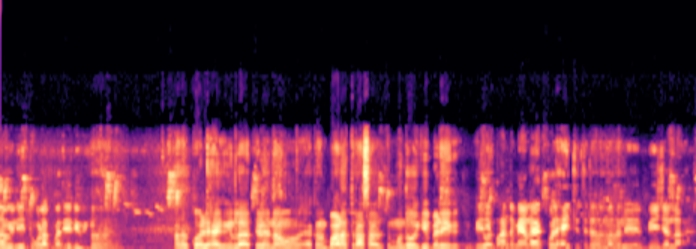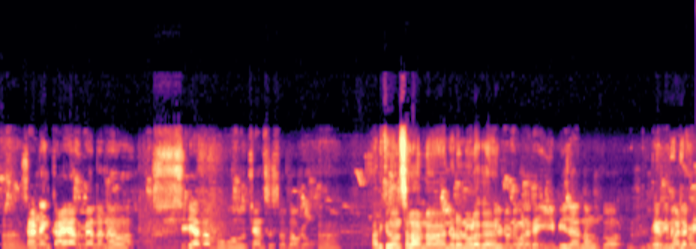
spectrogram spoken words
ನಾವು ಇಲ್ಲಿ ತಗೊಳಕ್ ಬಂದಿದ್ದೀವಿ. ಹಾಂ. ಅಂದ್ರೆ ಕೊಳ್ಳಿ ಹಾಗಿಲ್ಲ ಅಂತೇಳಿ ನಾವು ಯಾಕಂದ್ರೆ ಬಹಳ ತ್ರಾಸ ಆಗುತ್ತೆ. ಮುಂದೆ ಹೋಗಿ ಬೆಳಿ ಬೀಜ ಬಂದ ಮೇಲೆ ಕೊಳ್ಳಿ ಐತಿತ್ರಿ ಅದು ಮೊದಲೇ ಬೀಜ ಎಲ್ಲ. ಸಣ್ಣ ಸಣ್ಣ ಕಾಯಿ ಆದ್ಮೇಲೆ ಸಿಡಿಯಾದ ಹೋಗೋ ಚಾನ್ಸಸ್ ಅದಾವ್ರಿ ಅವು. ಅದಕ್ಕೆ ಇದೊಂದ್ಸಲ ಸಲ ನಾ ಒಳಗೆ ನೀರಿನ ಒಳಗೆ ಈ ಬೀಜ ನಾವು ಖರೀದಿ ಮಾಡ್ಲಿಕ್ಕೆ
